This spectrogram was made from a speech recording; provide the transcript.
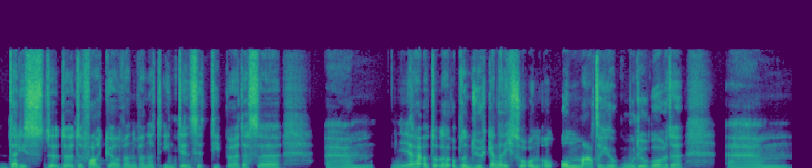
dat is de, de, de valkuil van, van het intense type, dat ze... Um, ja, op den duur kan dat echt zo een onmatige woede worden, um,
